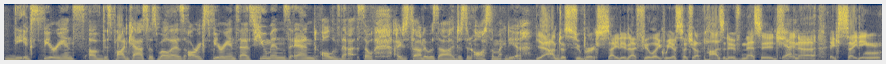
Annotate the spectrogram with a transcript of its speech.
the experience of this podcast as well as our experience as humans and all of that. So I just thought it was uh, just an awesome idea. Yeah, I'm just super excited. I feel like we have such a positive message yeah. and a exciting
